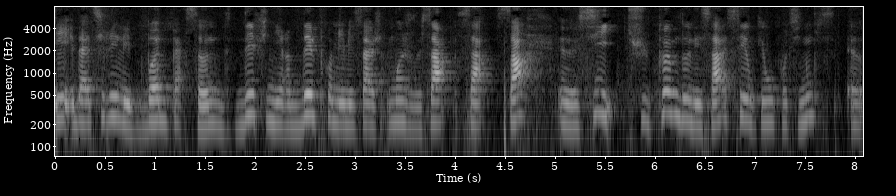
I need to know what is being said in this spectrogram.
et d'attirer les bonnes personnes, de définir dès le premier message, moi je veux ça, ça, ça. Euh, si tu peux me donner ça, c'est ok, on continue. Euh.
